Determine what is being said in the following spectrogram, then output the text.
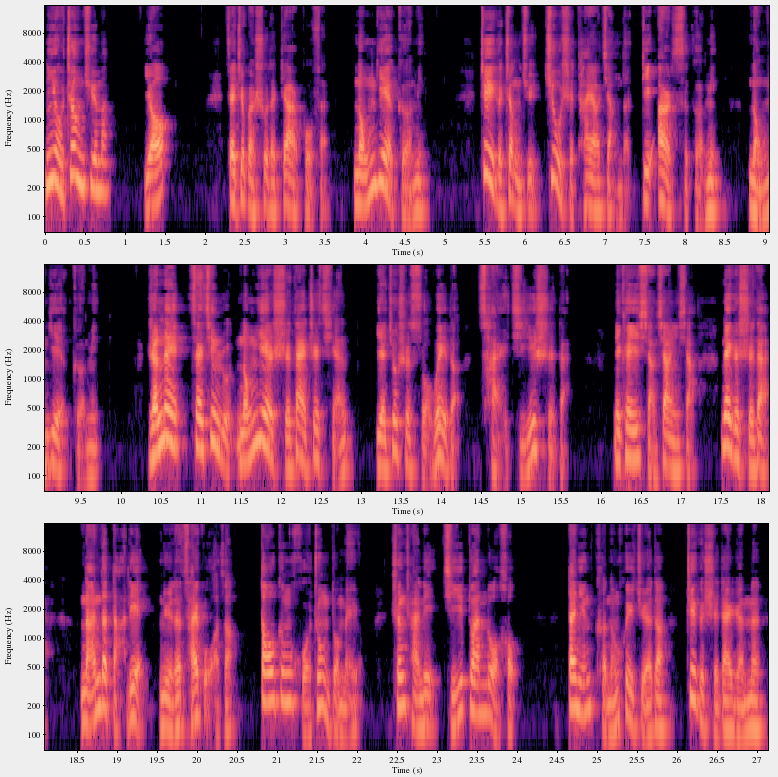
你有证据吗？有，在这本书的第二部分——农业革命，这个证据就是他要讲的第二次革命——农业革命。人类在进入农业时代之前。也就是所谓的采集时代，你可以想象一下，那个时代，男的打猎，女的采果子，刀耕火种都没有，生产力极端落后。但您可能会觉得，这个时代人们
